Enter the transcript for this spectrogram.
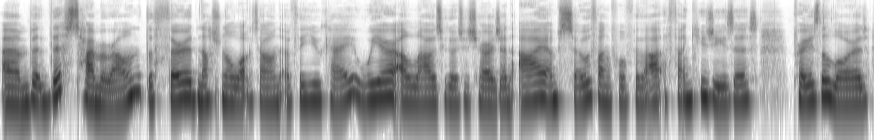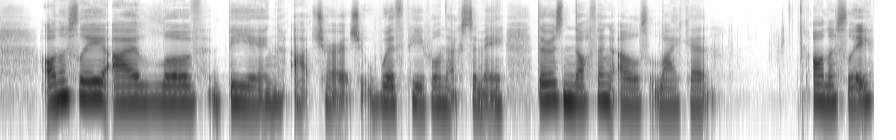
Um, but this time around, the third national lockdown of the UK, we are allowed to go to church. And I am so thankful for that. Thank you, Jesus. Praise the Lord. Honestly, I love being at church with people next to me. There is nothing else like it. Honestly,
